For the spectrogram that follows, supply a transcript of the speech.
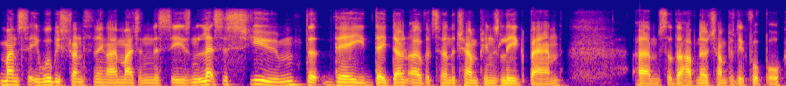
Man City will be strengthening, I imagine, this season. Let's assume that they they don't overturn the Champions League ban. Um, so they'll have no Champions League football.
